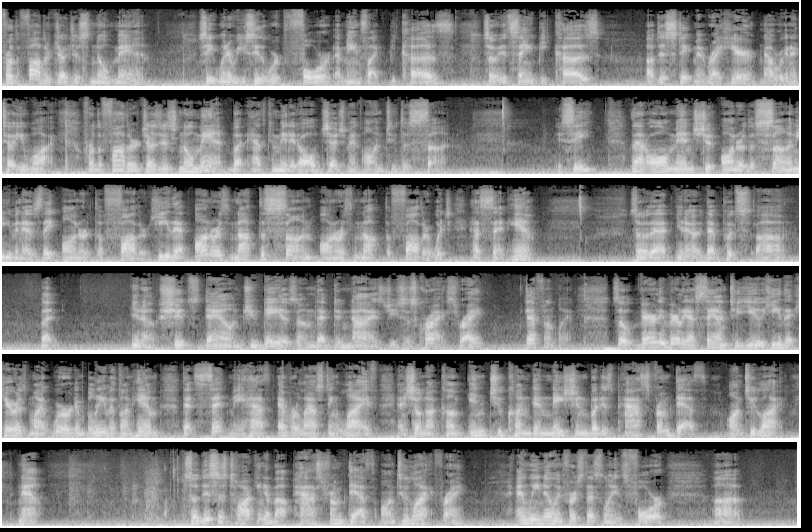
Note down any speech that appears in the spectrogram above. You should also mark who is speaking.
Speaker 1: For the Father judges no man. See, whenever you see the word for, that means like because. So it's saying because of this statement right here. Now we're going to tell you why. For the Father judges no man, but hath committed all judgment unto the Son. You see? That all men should honor the Son, even as they honor the Father. He that honoreth not the Son honoreth not the Father which has sent him. So that, you know, that puts, uh, that, you know, shoots down Judaism that denies Jesus Christ, right? Definitely. So, verily, verily, I say unto you, he that heareth my word and believeth on him that sent me hath everlasting life, and shall not come into condemnation, but is passed from death unto life. Now, so this is talking about passed from death unto life, right? And we know in 1 Thessalonians 4 uh,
